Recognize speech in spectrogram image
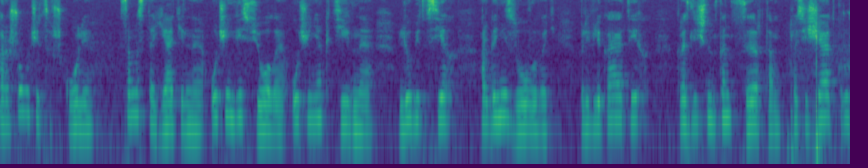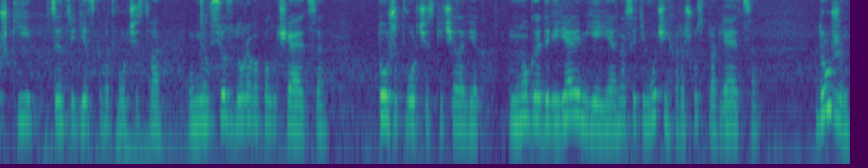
хорошо учится в школе, самостоятельная, очень веселая, очень активная, любит всех организовывать, привлекает их к различным концертам, посещает кружки в Центре детского творчества. У нее все здорово получается. Тоже творческий человек. Многое доверяем ей, и она с этим очень хорошо справляется. Дружим,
